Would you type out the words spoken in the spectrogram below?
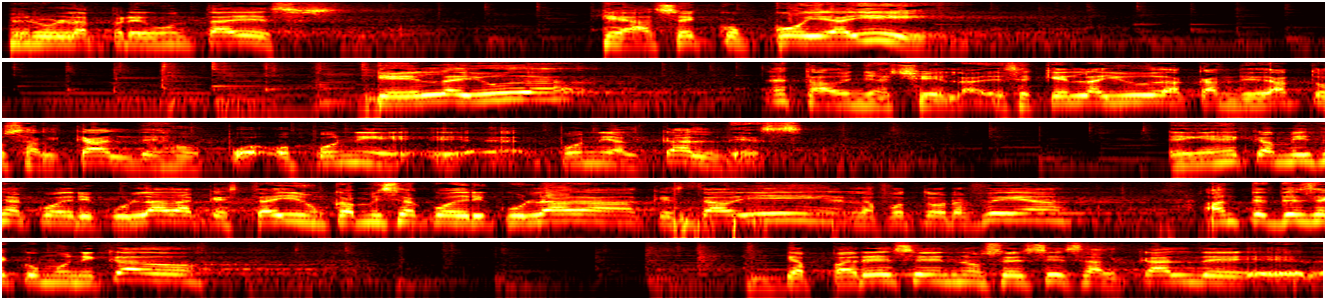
Pero la pregunta es, ¿qué hace Cocoy ahí? Que él ayuda, está doña Chela, dice que él ayuda a candidatos a alcaldes o, pone, eh, pone alcaldes. En esa camisa cuadriculada que está ahí, un camisa cuadriculada que está ahí en la fotografía, antes de ese comunicado, que aparece, no sé si es alcalde,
